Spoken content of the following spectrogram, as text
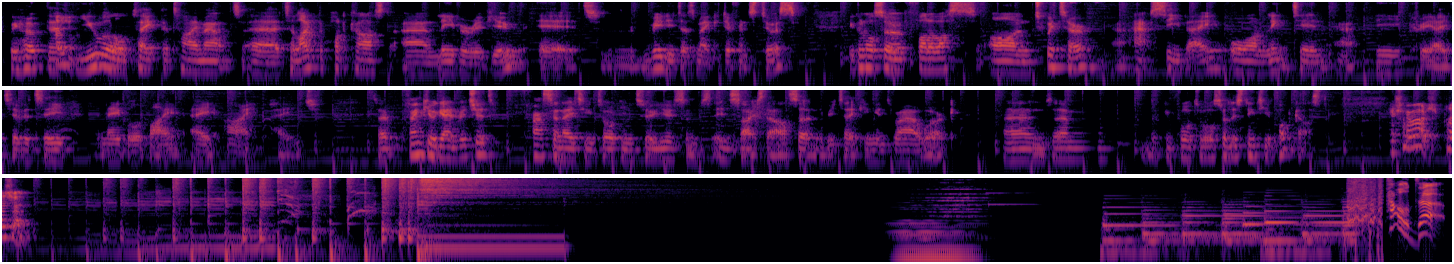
We hope that you will take the time out uh, to like the podcast and leave a review. It really does make a difference to us. You can also follow us on Twitter uh, at CebAI or on LinkedIn at the Creativity Enabled by AI page. So thank you again, Richard. Fascinating talking to you. Some insights that I'll certainly be taking into our work. And um, looking forward to also listening to your podcast. Thanks very much. Pleasure. Hold up.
